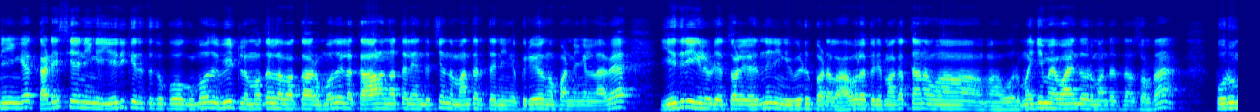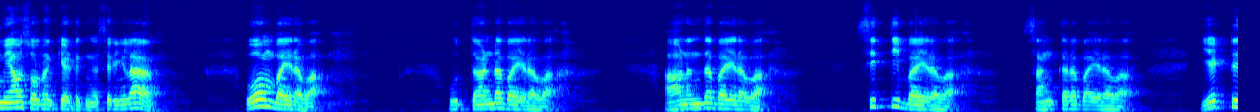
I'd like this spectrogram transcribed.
நீங்கள் கடைசியாக நீங்கள் எரிக்கிறதுக்கு போகும்போது வீட்டில் முதல்ல உக்காரும்போது இல்லை காலங்காத்தில் எழுந்திரிச்சு அந்த மந்திரத்தை நீங்கள் பிரயோகம் பண்ணிங்கனாவே எதிரிகளுடைய தொழிலிருந்து நீங்கள் விடுபடலாம். அவ்வளோ பெரிய மகத்தான ஒரு மகிமை வாய்ந்த ஒரு மந்திரத்தை தான் சொல்கிறேன் பொறுமையாகவும் சொல்கிறேன் கேட்டுக்குங்க. சரிங்களா? ஓம் பைரவா உத்தாண்ட பைரவா ஆனந்த பைரவா சித்தி பைரவா சங்கர பைரவா எட்டு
